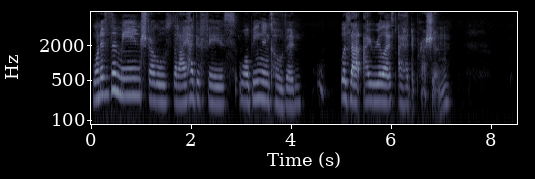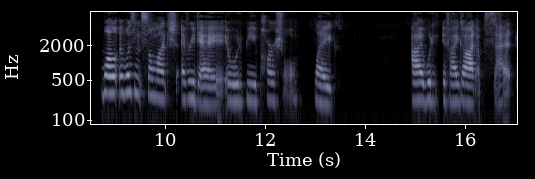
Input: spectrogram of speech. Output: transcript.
One of the main struggles that I had to face while being in COVID was that I realized I had depression. Well, it wasn't so much every day, it would be partial. Like, I would, if I got upset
